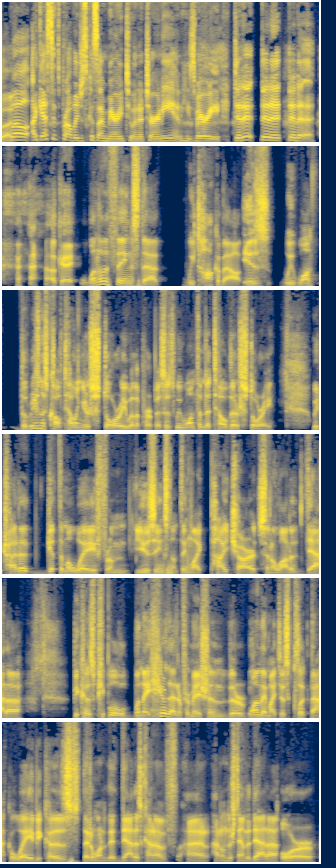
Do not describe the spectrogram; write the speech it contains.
But Well, I guess it's probably just because I'm married to an attorney and he's very did it, did it, did it. okay. One of the things that we talk about is we want the reason it's called telling your story with a purpose is we want them to tell their story. We try to get them away from using something like pie charts and a lot of data because people, when they hear that information, they're one, they might just click back away because they don't want the data is kind of, I, I don't understand the data or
